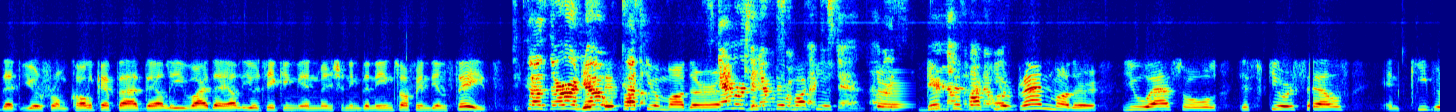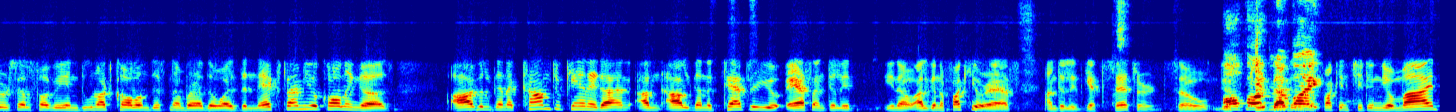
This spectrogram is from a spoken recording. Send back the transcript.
that you're from Kolkata, Delhi. Why the hell you're taking and mentioning the names of Indian states? because there are Did no they because fuck your mother? scammers are Did never they from fuck Pakistan. Your Did they fuck your grandmother? You asshole. Just yourself and keep yourself away and do not call on this number. Otherwise, the next time you're calling us, I will gonna come to Canada and I'm, I'm gonna tatter your ass until it, you know, I'm gonna fuck your ass until it gets tattered. So just All keep that no in the bite. fucking shit in your mind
